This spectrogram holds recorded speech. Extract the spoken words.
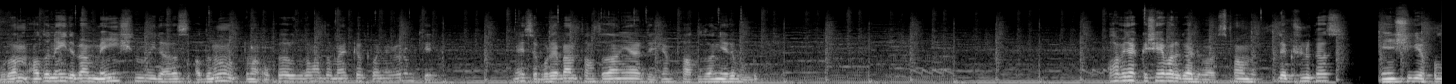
Buranın adı neydi? Ben Mansion mıydı? Arası adını unuttum. Ben o kadar uzun zamandır Minecraft oynamıyorum ki. Neyse buraya ben tahtadan yer diyeceğim. Tahtadan yeri bulduk. Aa bir dakika şey var galiba. Spawner. Bir dakika şunu kaz. Enşi yapıl.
